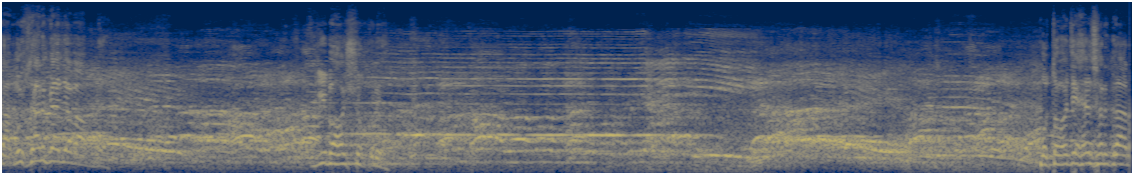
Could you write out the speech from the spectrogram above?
का मुशर का जवाब दे। जी, बहुत शुक्रिया। मुतवजह हैं सरकार।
